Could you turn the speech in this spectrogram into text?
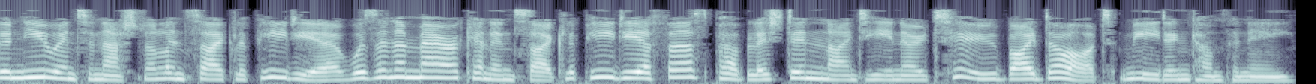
The New International Encyclopedia was an American encyclopedia first published in 1902 by Dodd, Mead and Company.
